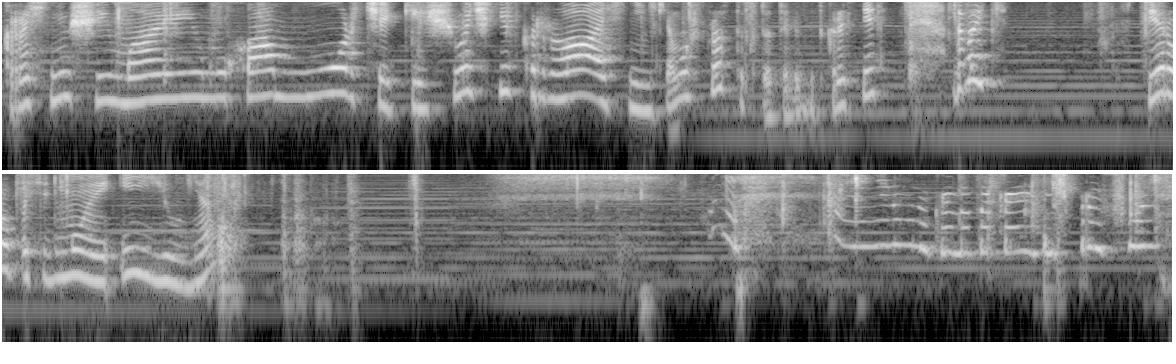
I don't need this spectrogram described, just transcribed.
Краснющий мои мухоморчики. Щечки красненькие. А может просто кто-то любит краснеть. Давайте с 1 по 7 июня. Я не люблю, когда такая вещь происходит.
